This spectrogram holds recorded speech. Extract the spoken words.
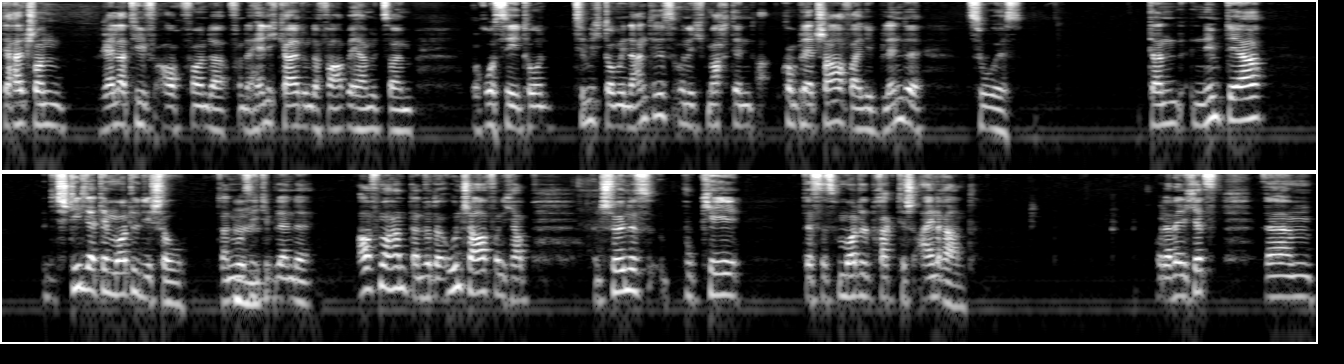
der halt schon relativ auch von der, von der Helligkeit und der Farbe her mit seinem Rosé-Ton ziemlich dominant ist und ich mache den komplett scharf, weil die Blende zu ist. Dann nimmt der, stiehlt er dem Model die Show. Dann muss Mhm. ich die Blende aufmachen, dann wird er unscharf und ich habe ein schönes Bouquet, das das Model praktisch einrahmt. Oder wenn ich jetzt ähm,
